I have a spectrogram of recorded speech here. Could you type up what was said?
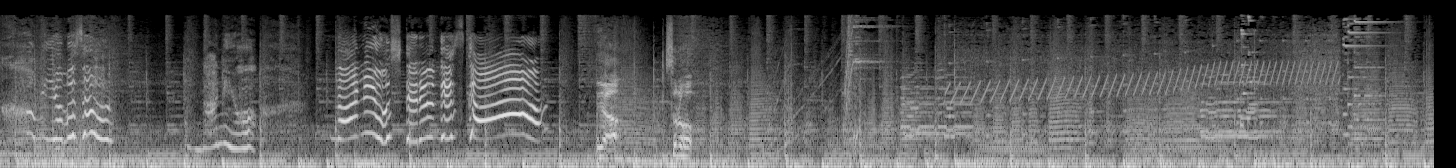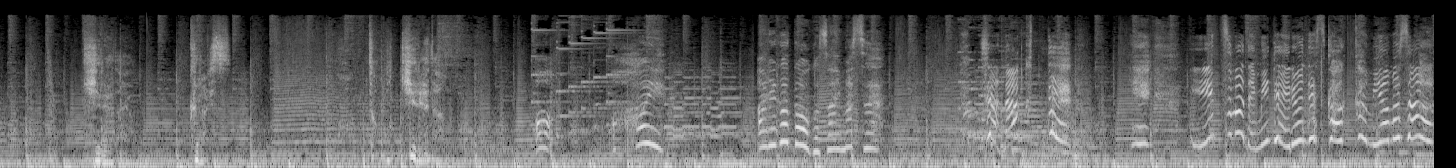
神山さん何を何をしてるんですか？いやその綺麗だよクラリス。本当に綺麗だい。ありがとうございます。じゃなくっていいつまで見ているんですか神山さん。は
